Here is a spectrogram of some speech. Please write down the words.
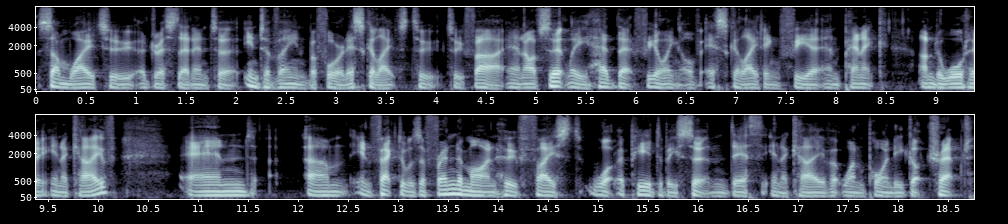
some way to address that and to intervene before it escalates too too far. And I've certainly had that feeling of escalating fear and panic underwater in a cave. And um, in fact, it was a friend of mine who faced what appeared to be certain death in a cave. At one point, he got trapped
